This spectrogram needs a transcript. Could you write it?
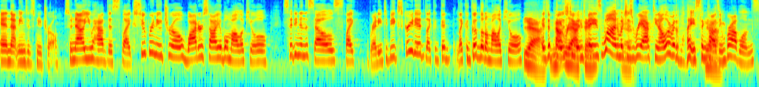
and that means it's neutral. So now you have this like super neutral, water soluble molecule sitting in the cells, like ready to be excreted, like a good like a good little molecule. Yeah, As opposed to in phase one, which Yeah. is reacting all over the place and Yeah. causing problems.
